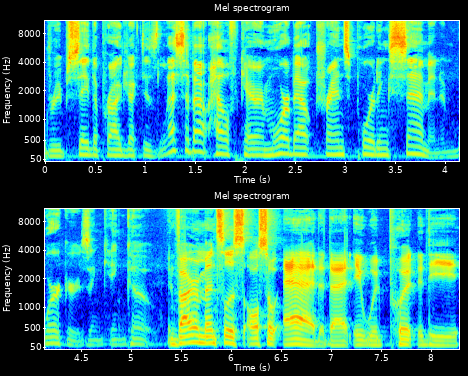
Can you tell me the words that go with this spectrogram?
groups say the project is less about healthcare and more about transporting salmon and workers in King Cove. Environmentalists also add that it would put the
